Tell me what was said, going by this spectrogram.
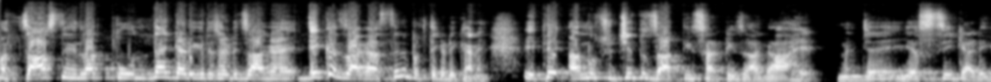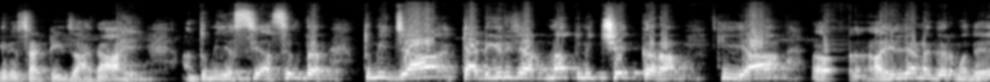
मग चाचणीला कोणत्या कॅटेगरीसाठी जागा आहे? एकच जागा असते ना प्रत्येक ठिकाणी. इथे अनुसूचित जातीसाठी जागा आहे. म्हणजे एस सी कॅटेगरीसाठी जागा आहे. आणि तुम्ही एस सी असेल तर तुम्ही ज्या कॅटेगरीचे आहात ना तुम्ही चेक करा की या अहिल्यानगरमध्ये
